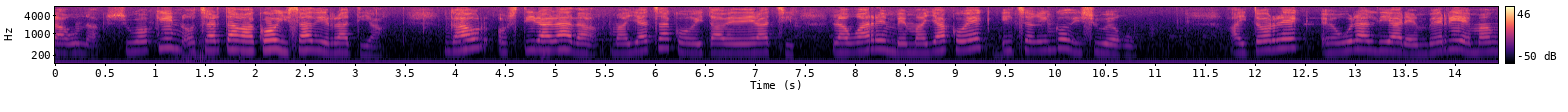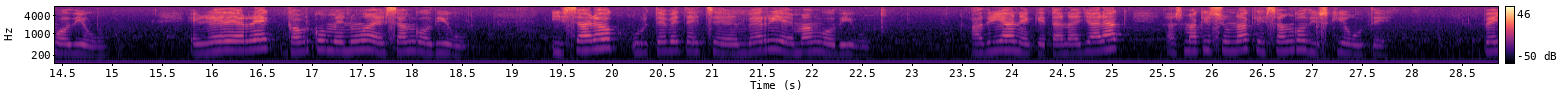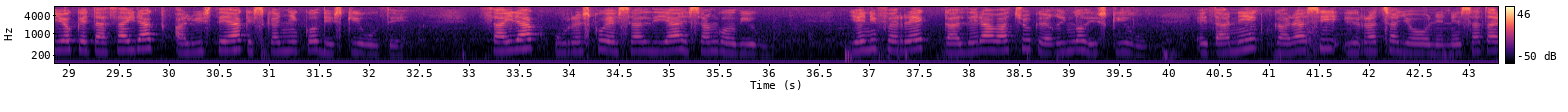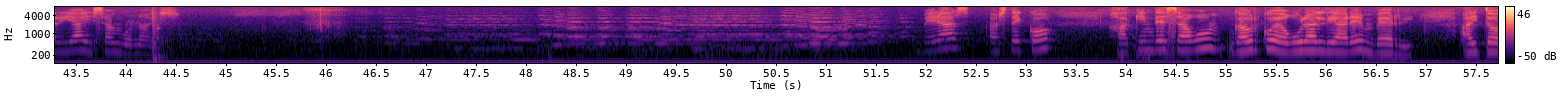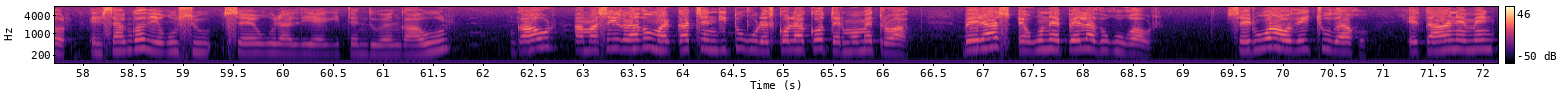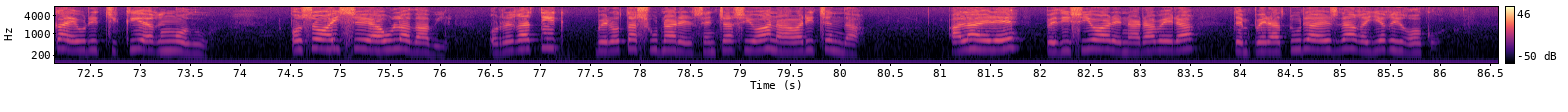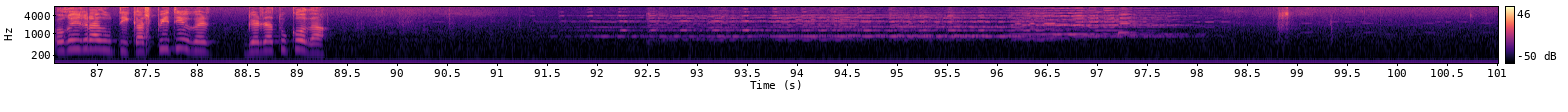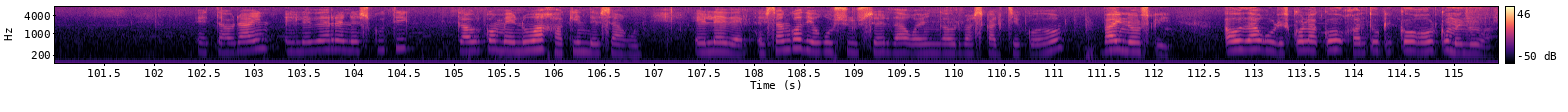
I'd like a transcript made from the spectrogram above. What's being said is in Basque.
lagunak, zuokin otxartagako izadi irratia. Gaur ostirala da, maiatzako eta bederatzi, laugarren be maiakoek hitz egingo dizuegu. Aitorrek eguraldiaren berri emango digu. Erederrek gaurko menua esango digu. Izarok urtebetetzeen berri emango digu. Adrianek eta Naiarak asmakizunak esango dizkigute. Peiok eta Zairak albisteak eskainiko dizkigute. Zairak urrezko esaldia esango digu. Jenniferrek galdera batzuk egingo dizkigu. Eta nik garazi irratsaio honen esataria izango naiz. Beraz, hasteko jakin dezagun gaurko eguraldiaren berri. Aitor, esango diguzu ze eguraldi egiten duen gaur? Gaur, amasei gradu markatzen ditu gure eskolako termometroak. Beraz, egun epela dugu gaur. Zerua odeitzu dago, eta han hemenka euri txiki egingo du. Oso haize aula dabil. Horregatik, berotasunaren sentsazioa nabaritzen da. Hala ere, pedizioaren arabera, temperatura ez da gehiegi goko. Hogei gradutik azpiti ger geratuko da. Eta orain, elederren eskutik gaurko menua jakin dezagun. Eleder, esango diguzu zer dagoen gaur bazkaltzeko? Bai noski, hau da gure eskolako jantokiko gaurko menua.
